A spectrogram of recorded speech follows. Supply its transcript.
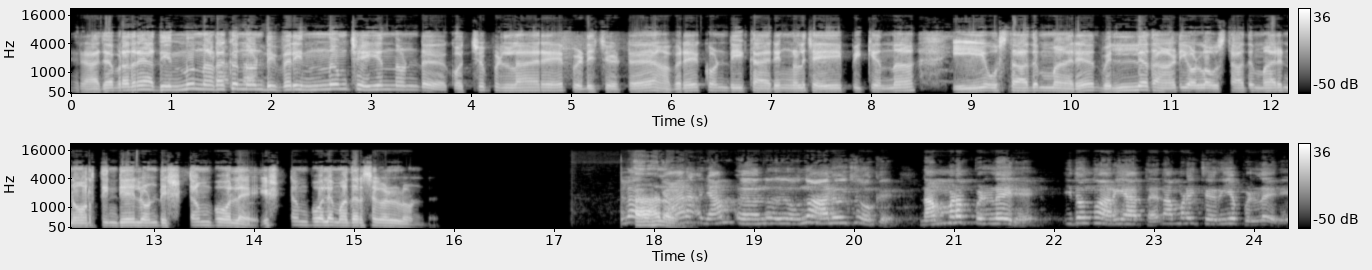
രാജാ ബ്രദറെ അത് ഇന്നും നടക്കുന്നുണ്ട്. ഇവർ ഇന്നും ചെയ്യുന്നുണ്ട്. കൊച്ചു പിള്ളേരെ പിടിച്ചിട്ട് അവരെ കൊണ്ട് ഈ കാര്യങ്ങൾ ചെയ്യിപ്പിക്കുന്ന ഈ ഉസ്താദന്മാര് വലിയ താടിയുള്ള ഉസ്താദന്മാര് നോർത്ത് ഇന്ത്യയിലുണ്ട്. ഇഷ്ടം പോലെ ഇഷ്ടം പോലെ മദർസകളിലുണ്ട്. ഞാൻ ഒന്ന് ആലോചിച്ച് നോക്ക്. നമ്മുടെ പിള്ളേര് ഇതൊന്നും അറിയാത്ത നമ്മുടെ ചെറിയ പിള്ളേര്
